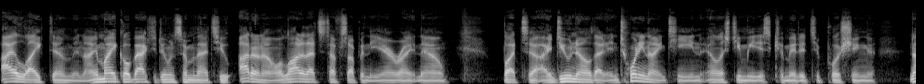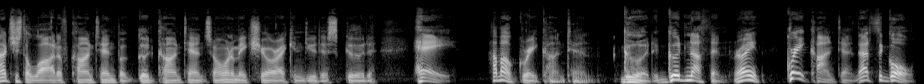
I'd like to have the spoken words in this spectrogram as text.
I liked them, and I might go back to doing some of that too. I don't know. A lot of that stuff's up in the air right now. But uh, I do know that in 2019, LSG Media is committed to pushing not just a lot of content, but good content. So I want to make sure I can do this good. Hey, how about great content? Good. Good nothing, right? Great content. That's the goal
